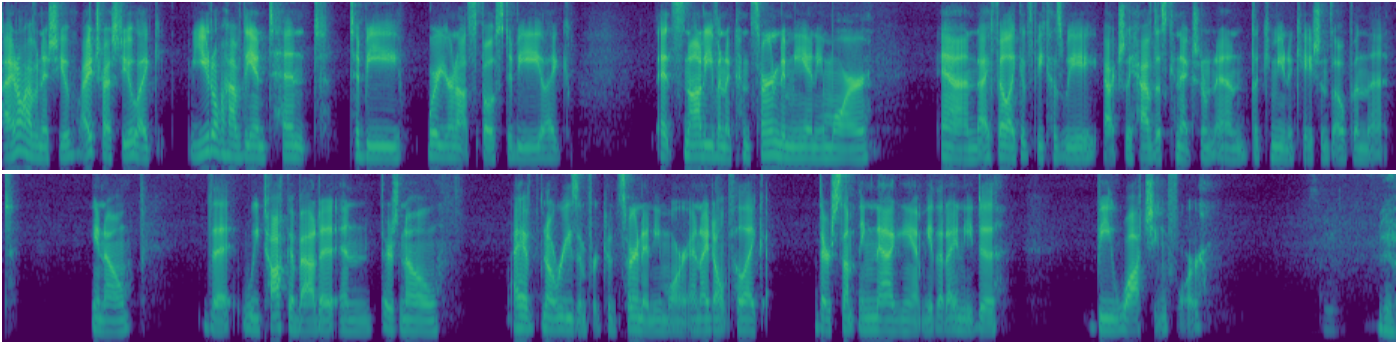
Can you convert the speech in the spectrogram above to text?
I don't have an issue. I trust you. Like, you don't have the intent to be where you're not supposed to be. Like, it's not even a concern to me anymore. And I feel like it's because we actually have this connection and the communication's open that, you know, that we talk about it and there's no, I have no reason for concern anymore. And I don't feel like there's something nagging at me that I need to be watching for. Yeah.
